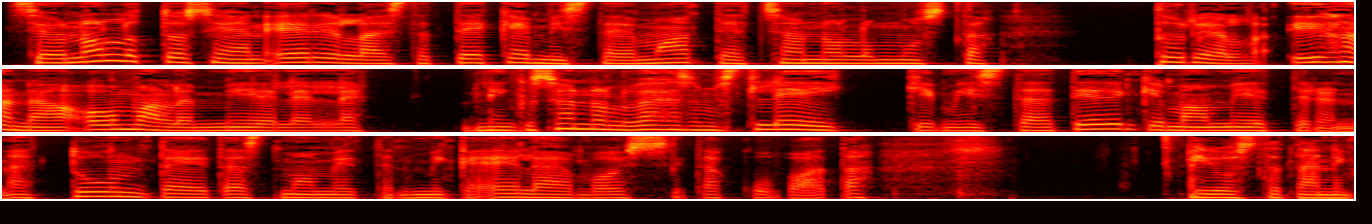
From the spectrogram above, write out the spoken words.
se on ollut tosiaan erilaista tekemistä ja mä ajattelin, että se on ollut musta todella ihanaa omalle mielelle. Niin se on ollut vähän semmoista leikkimistä ja tietenkin mä oon miettinyt näitä tunteita ja sitten mä oon miettinyt, mikä eläin voisi sitä kuvata. Just tätä niin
